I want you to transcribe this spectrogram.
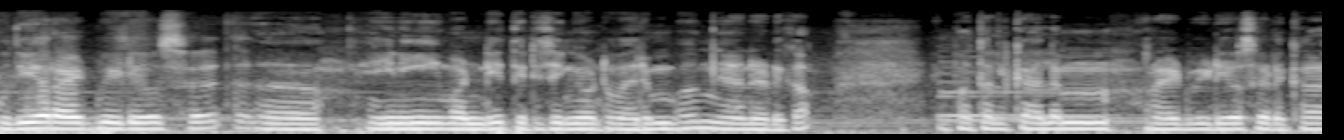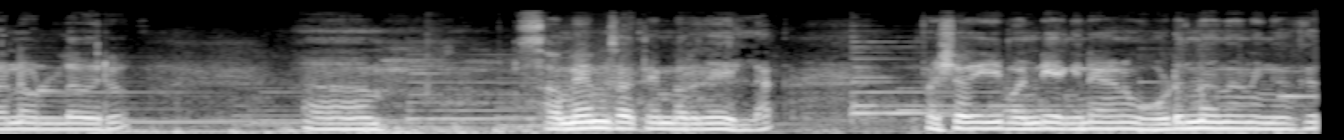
പുതിയ റൈഡ് വീഡിയോസ് ഇനി ഈ വണ്ടി തിരിച്ചിങ്ങോട്ട് വരുമ്പം ഞാൻ എടുക്കാം. ഇപ്പോൾ തൽക്കാലം റൈഡ് വീഡിയോസ് എടുക്കാനുള്ള ഒരു സമയം സത്യം പറഞ്ഞേ ഇല്ല. പക്ഷേ ഈ വണ്ടി എങ്ങനെയാണ് ഓടുന്നതെന്ന് നിങ്ങൾക്ക്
